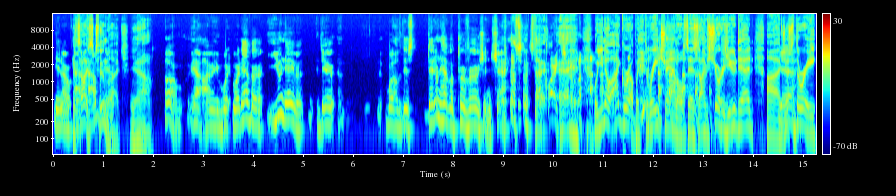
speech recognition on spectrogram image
You know, it's always too there. much. Yeah. Oh yeah, I mean wh- whatever you name it, there. Well, there's they don't have a perversion channel, so it's not quite true. well, you know, I grew up with three channels, as I'm sure you did, uh, yeah. just three,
